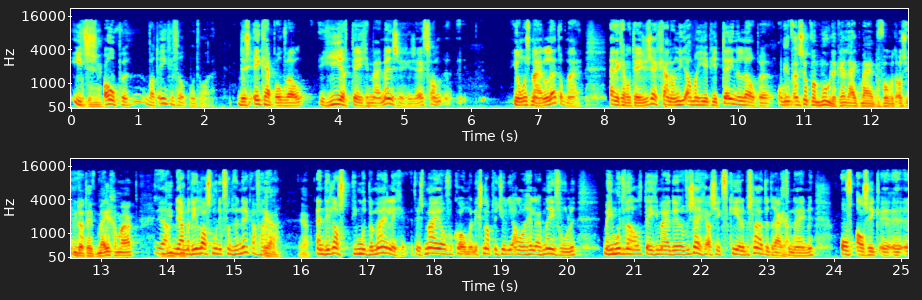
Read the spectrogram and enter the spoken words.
iets open wat ingevuld moet worden. Dus ik heb ook wel hier tegen mijn mensen gezegd van jongens, meiden, let op mij. En ik heb ook tegen gezegd, ga nou niet allemaal hier op je tenen lopen. Om... Ja, dat is ook wel moeilijk, hè? lijkt mij bijvoorbeeld, als u dat heeft meegemaakt. Ja, die, ja, maar die last moet ik van hun nek afhalen. Ja. En die last die moet bij mij liggen. Het is mij overkomen en ik snap dat jullie allemaal heel erg meevoelen. Maar je moet wel tegen mij durven zeggen als ik verkeerde besluiten draag te nemen. Of als ik uh, uh, uh,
